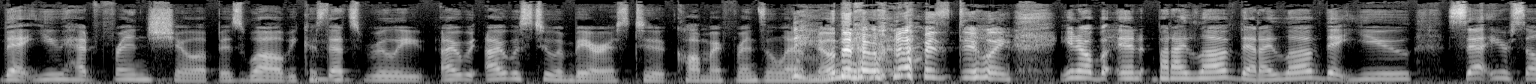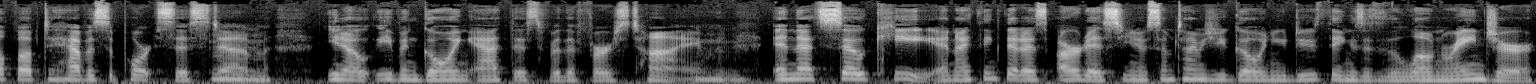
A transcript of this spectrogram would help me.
that you had friends show up as well because Mm-hmm. that's really I, w- I was too embarrassed to call my friends and let them know that I, what I was doing you know but and but I love that I love that you set yourself up to have a support system Mm-hmm. you know even going at this for the first time Mm-hmm. and that's so key and I think that as artists you know sometimes you go and you do things as the lone ranger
